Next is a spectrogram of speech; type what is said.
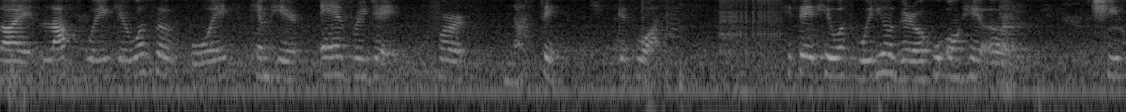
Like last week, there was a boy came here every day for nothing. Guess what? He said he was waiting a girl who owned here a cheese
